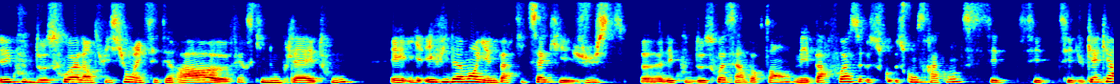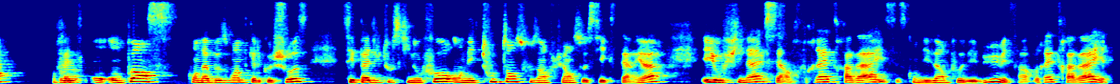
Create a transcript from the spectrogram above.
l'écoute de soi, l'intuition, etc., euh, faire ce qui nous plaît et tout. Et évidemment, il y a une partie de ça qui est juste. Euh, l'écoute de soi, c'est important. Mais parfois, ce, qu'on se raconte, c'est du caca. En fait, mm. on, pense qu'on a besoin de quelque chose, c'est pas du tout ce qu'il nous faut. On est tout le temps sous influence aussi extérieure, et au final, c'est un vrai travail. C'est ce qu'on disait un peu au début, mais c'est un vrai travail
